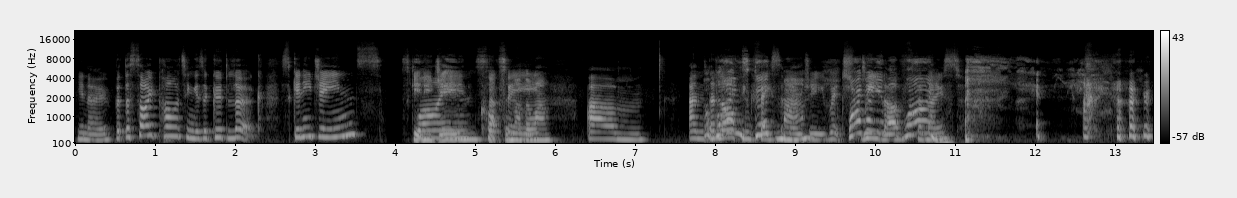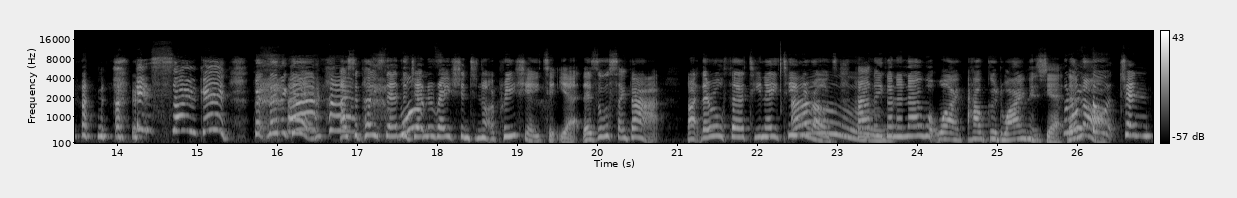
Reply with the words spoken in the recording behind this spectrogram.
you know. But the side parting is a good look. Skinny jeans, skinny wine, jeans. Coffee, that's another one. Um, and but the laughing good, face man. emoji, which we love the most. It's so good. But then again, I suppose they're the generation to not appreciate it yet. There's also that. Like they're all 13, 18 year olds. Oh. How are they oh. going to know what wine, how good wine is yet? Well, they're I not. thought Gen.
